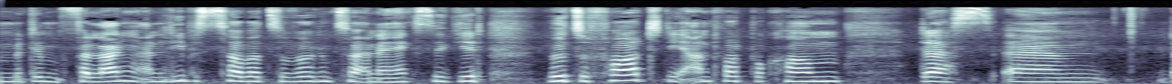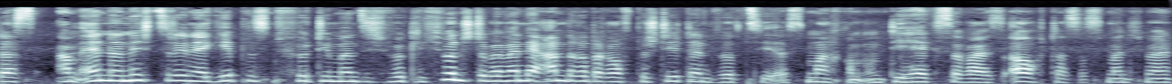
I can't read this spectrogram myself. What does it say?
mit dem Verlangen an Liebeszauber zu wirken zu einer Hexe geht, wird sofort die Antwort bekommen, dass ähm, das am Ende nicht zu den Ergebnissen führt, die man sich wirklich wünscht. Aber wenn der andere darauf besteht, dann wird sie es machen. Und die Hexe weiß auch, dass es manchmal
